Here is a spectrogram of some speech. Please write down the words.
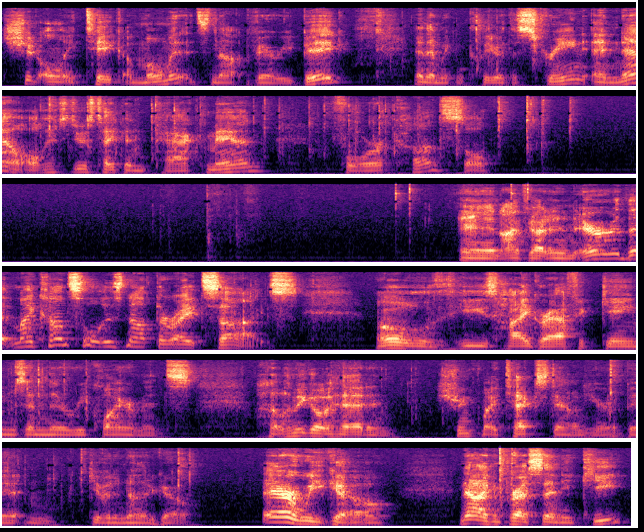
Should only take a moment, it's not very big. And then we can clear the screen. And now all we have to do is type in Pac-Man for console. And I've gotten an error that my console is not the right size. Oh, these high graphic games and their requirements. Uh, let me go ahead and shrink my text down here a bit and give it another go. There we go. Now I can press any key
